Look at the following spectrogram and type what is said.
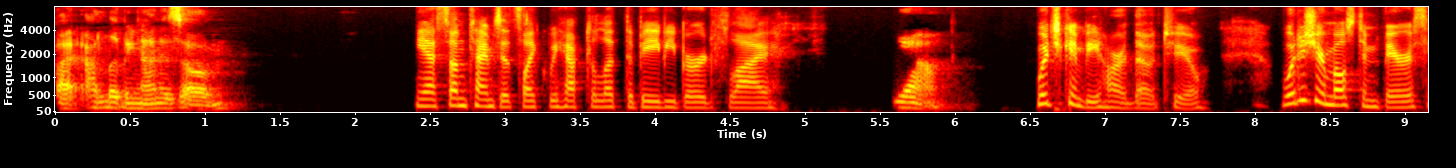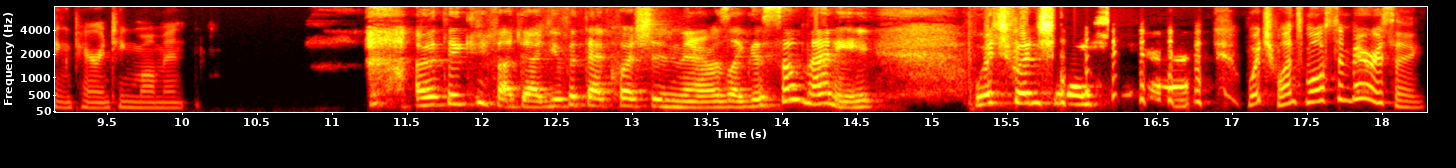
by on living on his own. Yeah, sometimes it's like we have to let the baby bird fly. Yeah. Which can be hard though, too. What is your most embarrassing parenting moment? I was thinking about that. You put that question in there. I was like, there's so many. Which one should I share? Which one's most embarrassing?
